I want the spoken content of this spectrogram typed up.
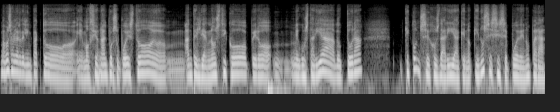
Vamos a hablar del impacto emocional, por supuesto, eh, ante el diagnóstico, pero me gustaría, doctora, ¿qué consejos daría? Que no, que no sé si se puede, ¿no? Para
